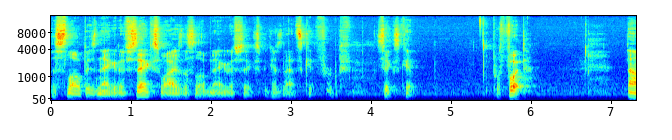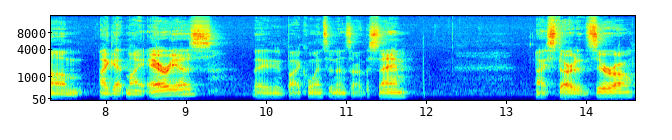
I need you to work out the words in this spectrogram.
the slope is negative 6. Why is the slope negative 6? Because that's kip for 6 kip per foot. Um, I get my areas. They, by coincidence, are the same. I start at zero.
